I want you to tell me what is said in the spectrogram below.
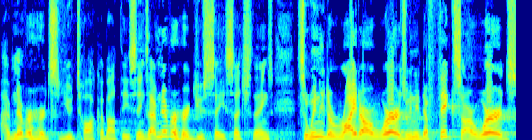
I've never heard you talk about these things. I've never heard you say such things. So we need to right our words. We need to fix our words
